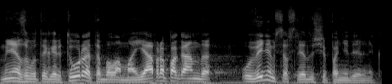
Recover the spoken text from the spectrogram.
Меня зовут Игорь Тура, это была моя пропаганда. Увидимся в следующий понедельник.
